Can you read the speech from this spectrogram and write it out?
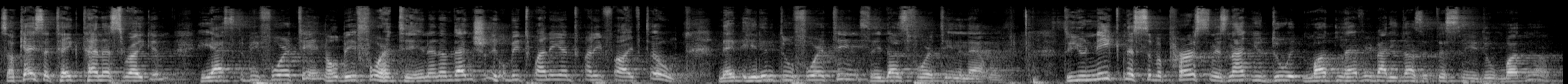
So, okay, so take tennis regim. He has to be 14. He'll be 14, and eventually he'll be 20 and 25 too. Maybe he didn't do 14, so he does 14 in that way. The uniqueness of a person is not you do it mudna, everybody does it this way, you do it mudna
